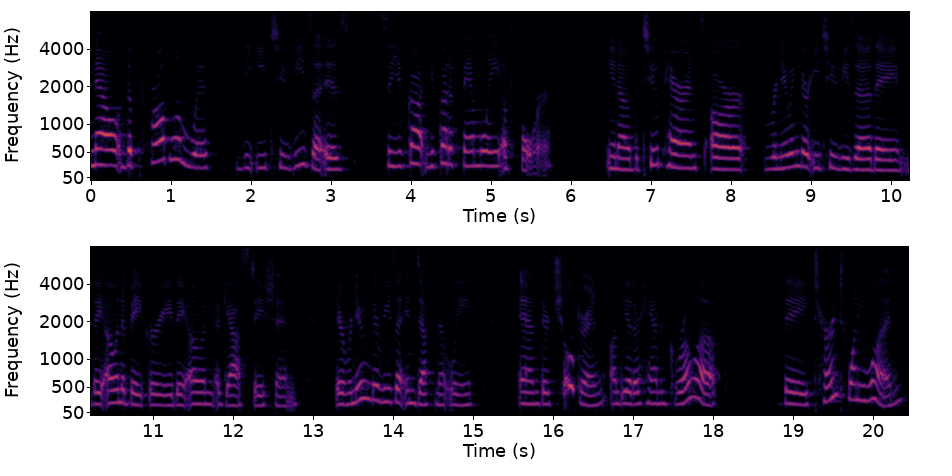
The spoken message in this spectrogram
Now, the problem with the E2 visa is so you've got you've got a family of four. You know, the two parents are renewing their E2 visa. They they own a bakery, they own a gas station. They're renewing their visa indefinitely. And their children, on the other hand, grow up, they turn 21,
